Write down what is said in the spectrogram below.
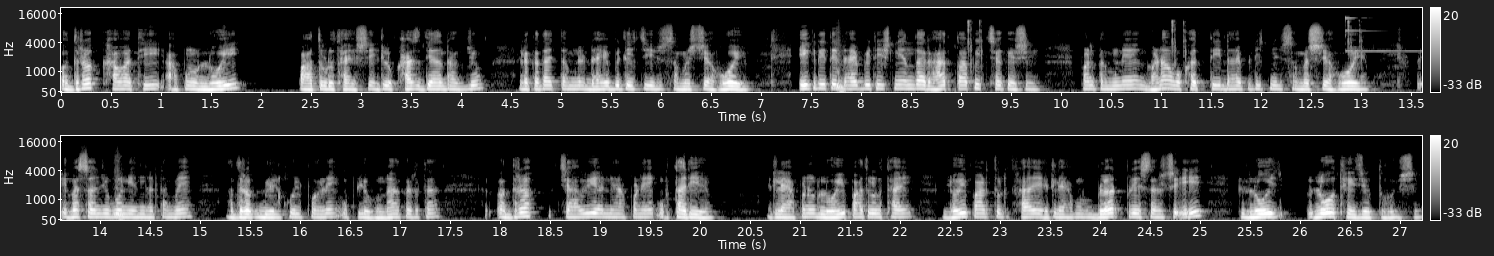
અદરક ખાવાથી આપણું લોહી પાતળું થાય છે, એટલું ખાસ ધ્યાન રાખજો. એટલે કદાચ તમને ડાયાબિટીસ જેવી સમસ્યા હોય. એક રીતે ડાયાબિટીસની અંદર રાહત આપી જ શકે છે, પણ તમને ઘણા વખતથી ડાયાબિટીસની સમસ્યા હોય, તો એવા સંજોગોની અંદર તમે અદરક બિલકુલ પણ ઉપયોગ ના કરતા. અદરક ચાવી અને આપણે ઉતારીએ, એટલે આપણું લોહી પાતળું થાય. લોહી પાતળું થાય એટલે આપણું બ્લડ પ્રેશર છે એ લોહી લો થઈ જતું હોય છે.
